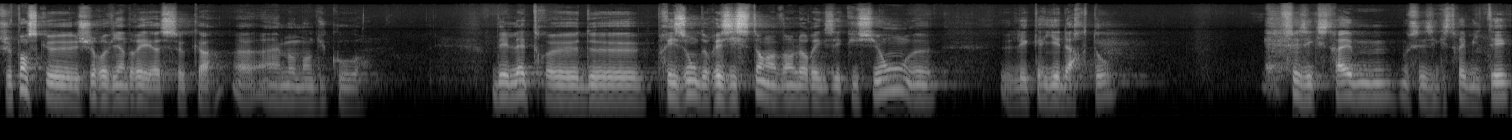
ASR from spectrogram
Je pense que je reviendrai à ce cas à un moment du cours. Des lettres de prison de résistants avant leur exécution, euh, les cahiers d'Artaud, ces extrêmes ou ces extrémités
